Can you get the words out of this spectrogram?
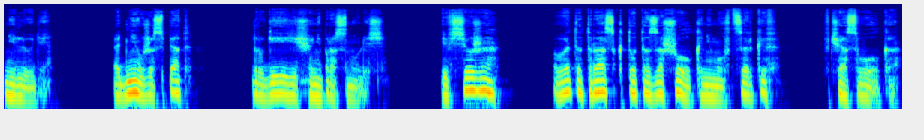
ни люди. Одни уже спят, другие еще не проснулись. И все же в этот раз кто-то зашел к нему в церковь в час волка.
